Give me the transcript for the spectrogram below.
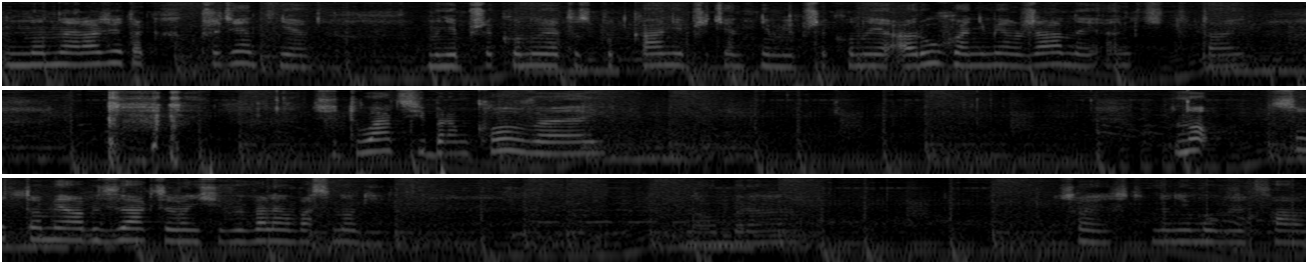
No na razie tak przeciętnie mnie przekonuje to spotkanie, przeciętnie mnie przekonuje Arucha, nie miałem żadnej akcji tutaj. Sytuacji bramkowej. No, co to miała być za akcja, że oni się wywalają was nogi. Dobra. Co jest? No nie mów, że faul.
